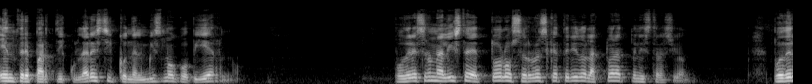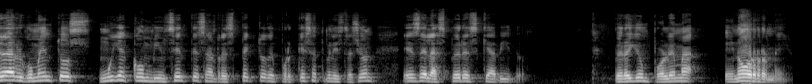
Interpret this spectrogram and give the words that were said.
entre particulares y con el mismo gobierno. Podría ser una lista de todos los errores que ha tenido la actual administración. Podría dar argumentos muy convincentes al respecto de por qué esa administración es de las peores que ha habido. Pero hay un problema enorme.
